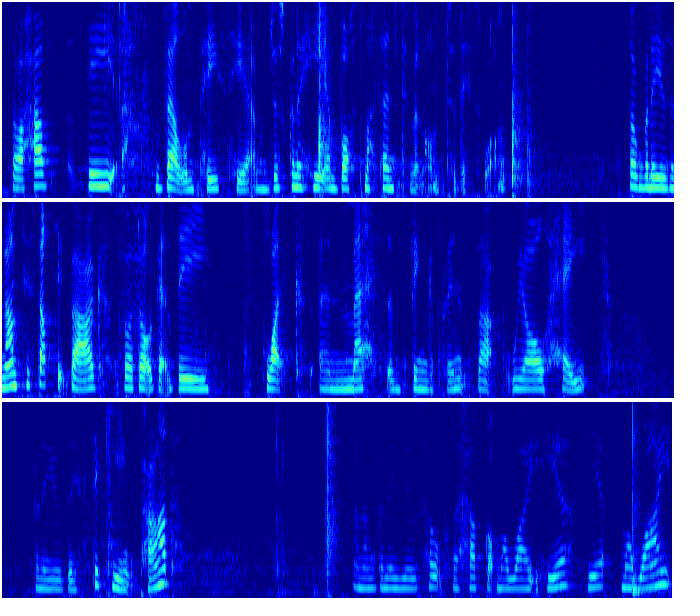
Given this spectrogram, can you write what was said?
So I have the vellum piece here and I'm just going to heat emboss my sentiment onto this one. So I'm going to use an anti-static bag so I don't get the flecks and mess and fingerprints that we all hate I'm going to use a sticky ink pad and I'm going to use, hopefully I have got my white here, yep, my white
